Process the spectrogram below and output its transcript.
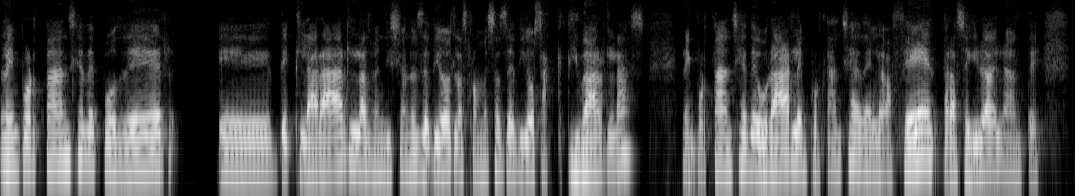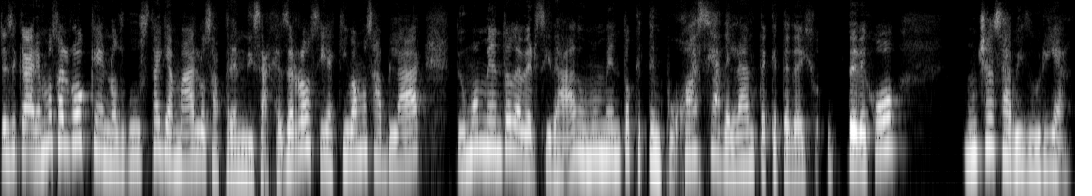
La importancia de poder eh, declarar las bendiciones de Dios, las promesas de Dios, activarlas, la importancia de orar, la importancia de la fe para seguir adelante. Jessica, haremos algo que nos gusta llamar los aprendizajes de Rosy. Aquí vamos a hablar de un momento de adversidad, un momento que te empujó hacia adelante, que te dejó, te dejó mucha sabiduría.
